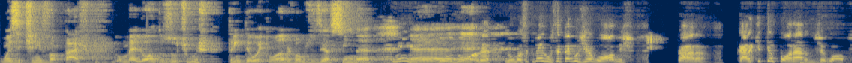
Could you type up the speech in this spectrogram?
com esse time fantástico, o melhor dos últimos 38 anos, vamos dizer assim, né? Sim, é, do, do é... Você, pega, você pega o Diego Alves, cara, Cara, que temporada do Diego Alves.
